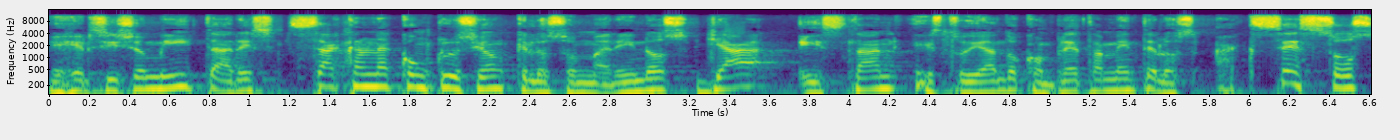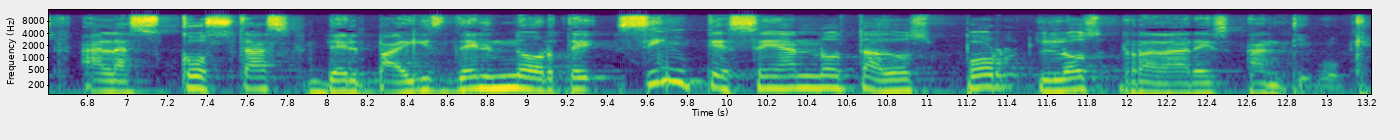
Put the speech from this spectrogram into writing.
ejercicios militares, sacan la conclusión que los submarinos ya están estudiando completamente los accesos a las costas del país del norte sin que sean notados por los radares antibuque.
